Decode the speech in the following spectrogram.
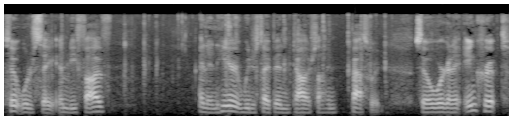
So we'll just say MD5, and in here we just type in dollar sign password. So we're going to encrypt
